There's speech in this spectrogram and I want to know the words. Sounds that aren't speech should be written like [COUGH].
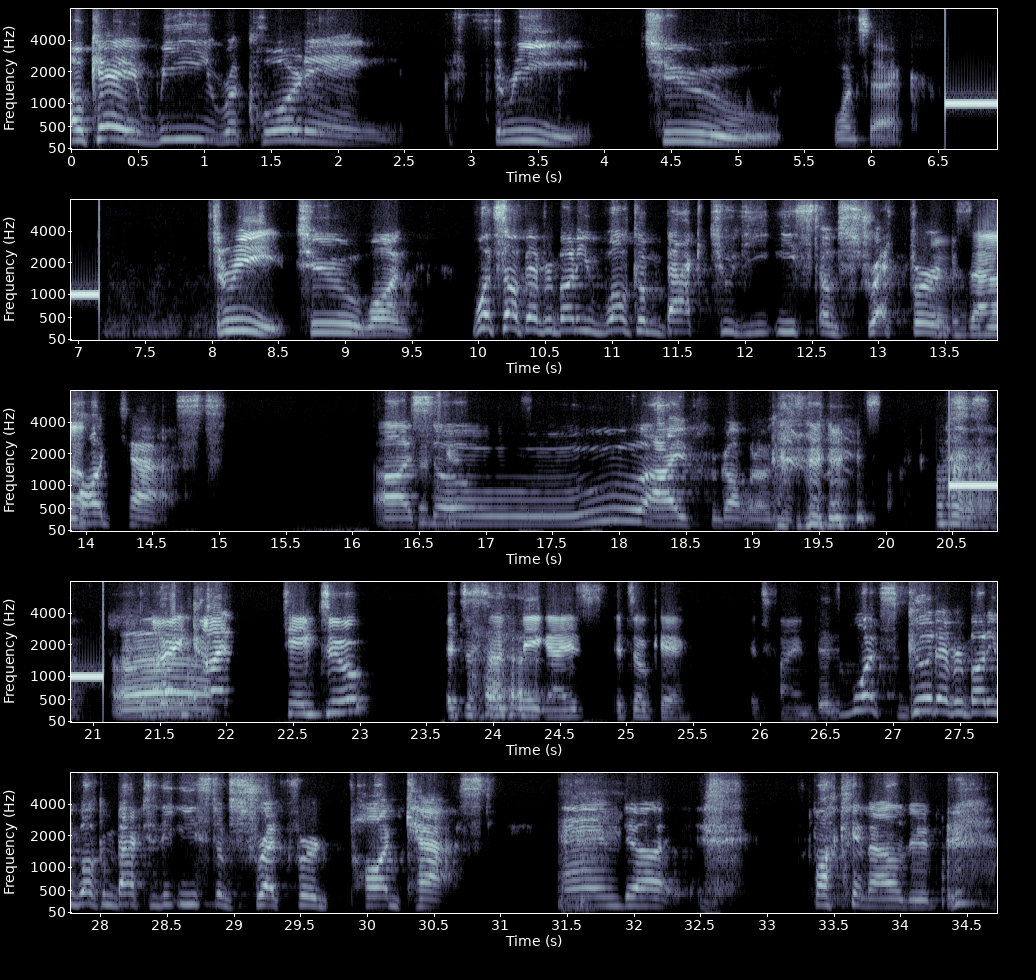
Okay, we recording three, two, one sec. Three, two, one. What's up, everybody? Welcome back to the East of Stretford podcast. Uh, so I forgot what I was going to say. All right, [LAUGHS] Uh, cut. Take two. It's a Sunday, guys. It's okay. It's fine. What's good, everybody? Welcome back to the East of Stretford podcast. And uh, [LAUGHS] fucking hell, dude,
